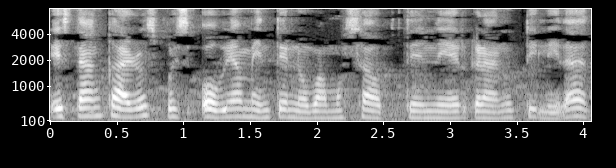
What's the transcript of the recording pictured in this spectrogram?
están caros, pues obviamente no vamos a obtener gran utilidad.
